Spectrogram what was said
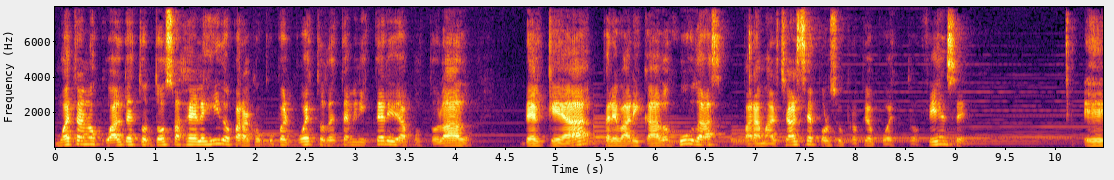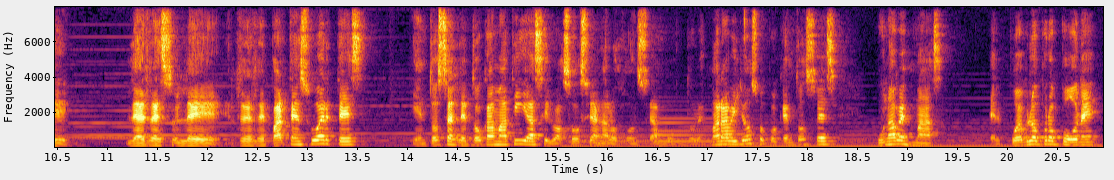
muéstranos cuál de estos dos has elegido para que ocupe el puesto de este ministerio de apostolado, del que ha prevaricado Judas para marcharse por su propio puesto. Fíjense, eh, le, reparten suertes y entonces le toca a Matías y lo asocian a los once apóstoles. Maravilloso, porque entonces, una vez más, el pueblo propone,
